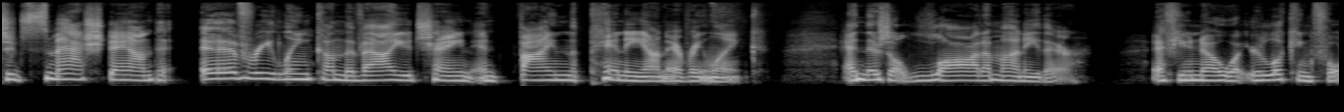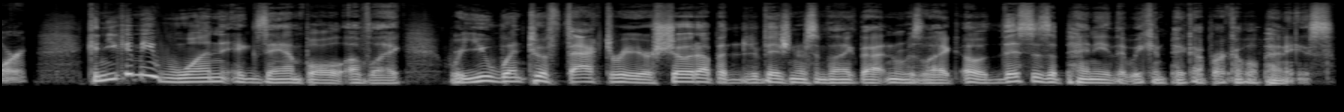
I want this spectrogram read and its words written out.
to smash down to every link on the value chain and find the penny on every link. And there's a lot of money there if you know what you're looking for. Can you give me one example of like where you went to a factory or showed up at a division or something like that and was like, oh, this is a penny that we can pick up or a couple pennies?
